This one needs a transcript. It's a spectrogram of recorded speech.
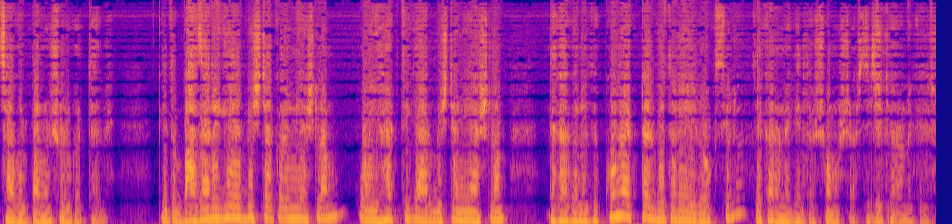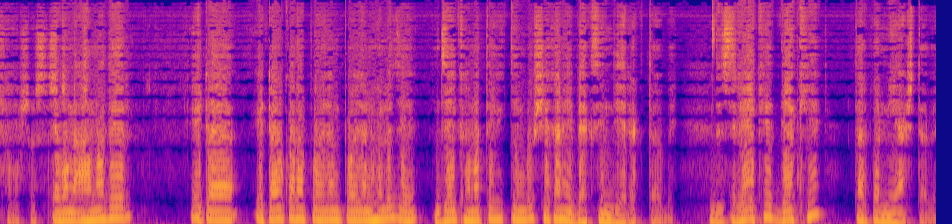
ছাগল পালন শুরু করতে হবে। কিন্তু বাজারে গিয়ে বিশটা করে নিয়ে আসলাম, ওই হাট থেকে আর বিশটা নিয়ে আসলাম দেখা গেল যে কোনো একটার ভিতরে এই রোগ ছিল যে কারণে কিন্তু সমস্যা আসছে। যে কারণে কিন্তু সমস্যা এবং আমাদের এটা এটাও করা প্রয়োজন প্রয়োজন হলে যে যে খামার থেকে কিনবো সেখানেই ভ্যাকসিন দিয়ে রাখতে হবে। রেখে দেখে তারপর নিয়ে আসতে হবে।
